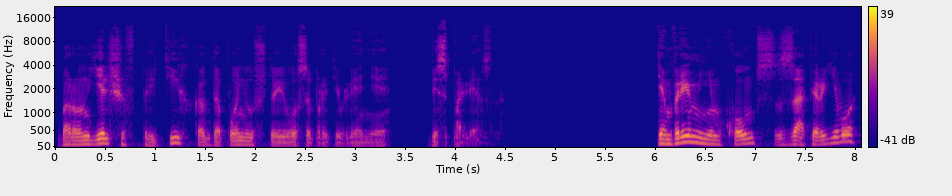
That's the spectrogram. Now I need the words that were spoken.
Барон Ельшев притих, когда понял, что его сопротивление бесполезно. Тем временем Холмс запер его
